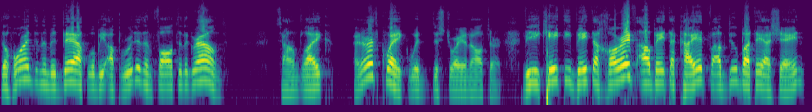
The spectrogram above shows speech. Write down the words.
The horns in the midbeach will be uprooted and fall to the ground. Sounds like An earthquake would destroy an altar. V'yiketi beta choref al beta kayit v'abdu bate ashen.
